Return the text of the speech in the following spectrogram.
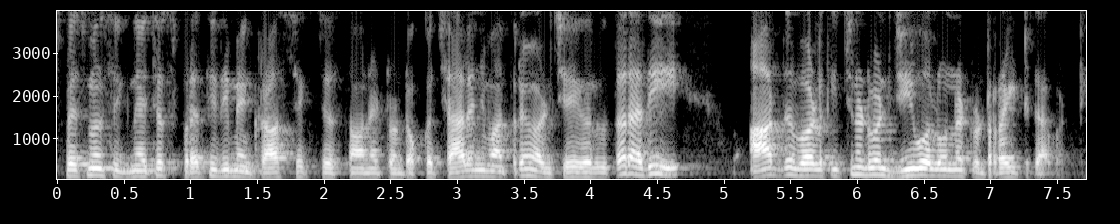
స్పెసిమన్ సిగ్నేచర్స్ ప్రతిదీ మేము క్రాస్ చెక్ చేస్తాం అనేటువంటి ఒక ఛాలెంజ్ మాత్రమే వాళ్ళు చేయగలుగుతారు. అది ఆర్డర్ వాళ్ళకి ఇచ్చినటువంటి జీవోలో ఉన్నటువంటి రైట్ కాబట్టి.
